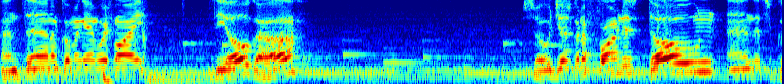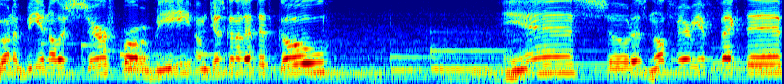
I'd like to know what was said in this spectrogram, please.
And then I'm coming in with my Dialga. So we're just gonna farm this down and it's gonna be another surf probably. I'm just gonna let that go. Yes, so that's not very effective.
